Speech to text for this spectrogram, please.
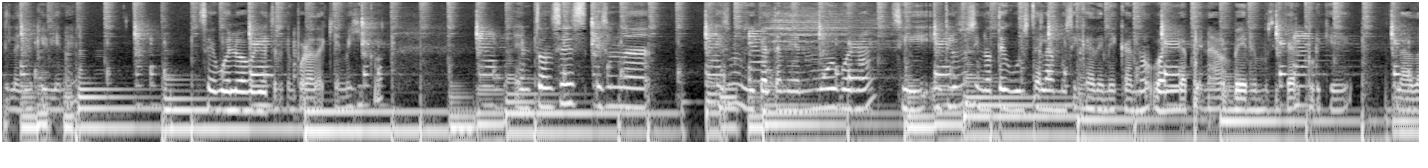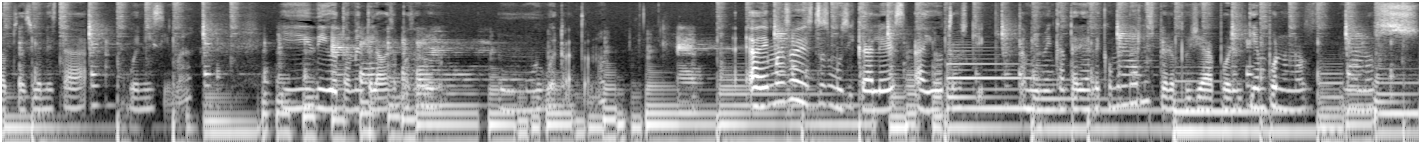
del año que viene se vuelva a abrir otra temporada aquí en México. Entonces es una es un musical también muy bueno. Si, incluso si no te gusta la música de Mecano, vale la pena ver el musical porque la adaptación está buenísima. Y digo, también te la vas a pasar un, muy buen rato, ¿no? Además de estos musicales, hay otros que también me encantaría recomendarles, pero pues ya por el tiempo no nos, no nos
